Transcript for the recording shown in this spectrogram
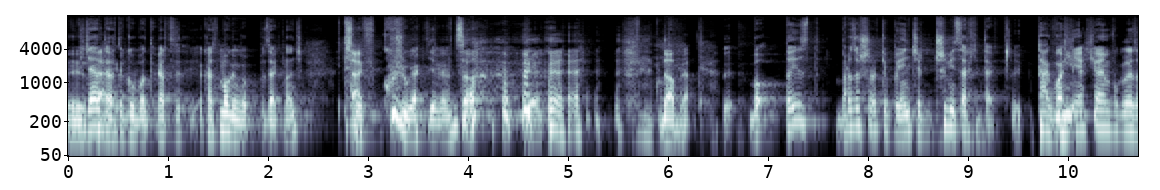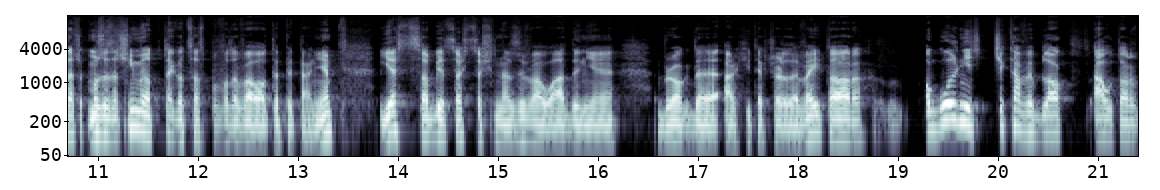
Y, Widziałem tak. ten artykuł, bo akurat, mogę go zerknąć i to tak. mnie wkurzył, jak nie wiem co. Dobra. Bo to jest bardzo szerokie pojęcie, czym jest architekt. Tak, właśnie nie... ja chciałem w ogóle zacząć, może zacznijmy od tego, co spowodowało to pytanie. Jest sobie coś, co się nazywa ładnie blog The Architecture Elevator. Ogólnie ciekawy blog, autor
